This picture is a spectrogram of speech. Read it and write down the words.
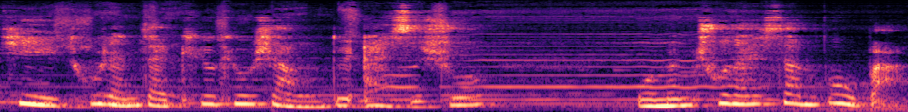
，T 突然在 QQ 上对 S 说：“我们出来散步吧。”“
